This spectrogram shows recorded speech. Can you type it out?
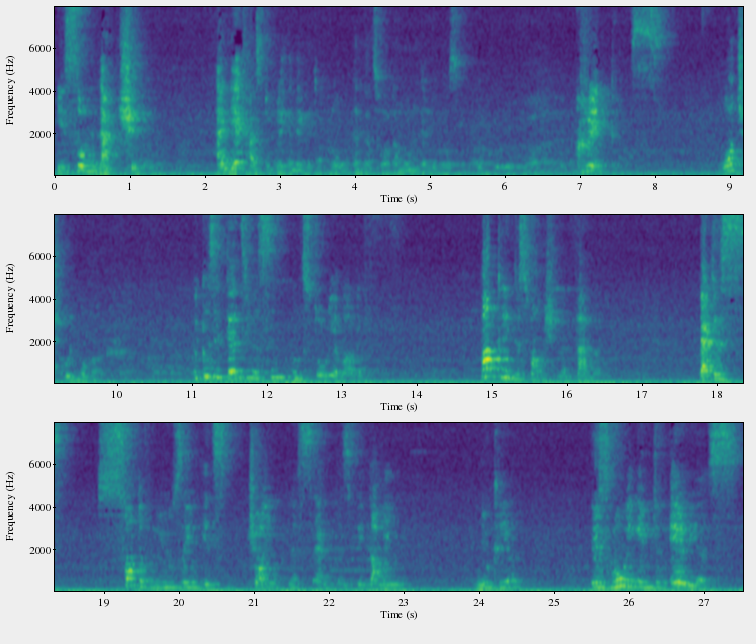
He's so natural. And yet has to play a negative role, and that's what Amol delivers great. Watch Gulmohar because it tells you a simple story about a partly dysfunctional family that is sort of losing its jointness and is becoming nuclear, is moving into areas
